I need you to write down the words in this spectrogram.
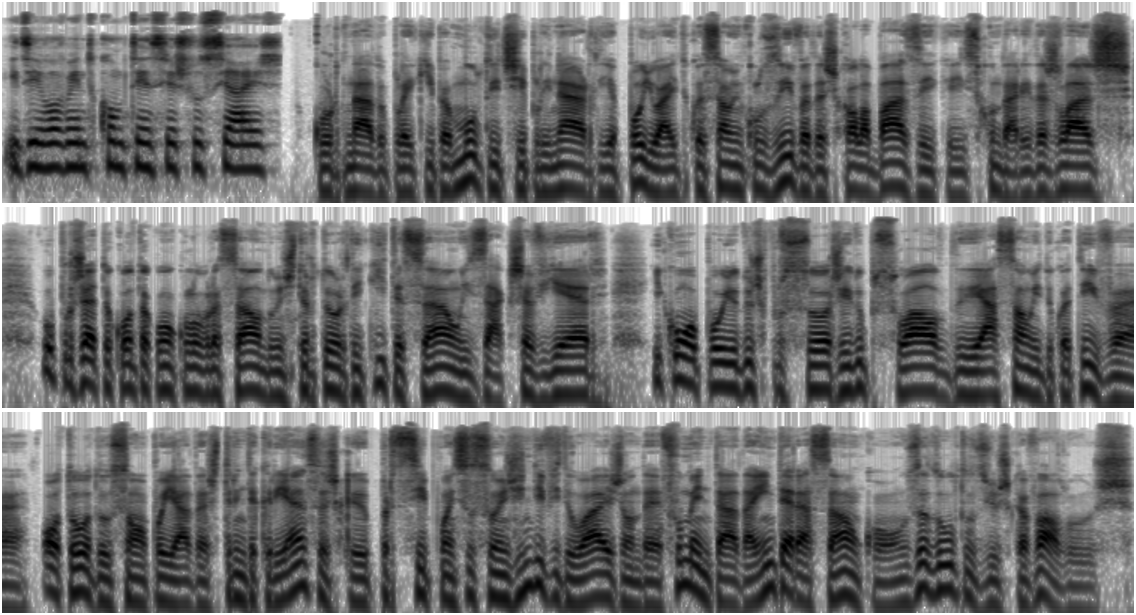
e desenvolvimento de competências sociais. Coordenado pela equipa multidisciplinar de apoio à educação inclusiva da Escola Básica e Secundária das Lajes, o projeto conta com a colaboração do instrutor de equitação Isaac Xavier e com o apoio dos professores e do pessoal de ação educativa. Ao todo, são apoiadas 30 crianças que participam em sessões individuais onde é fomentada a interação com os adultos e os cavalos.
